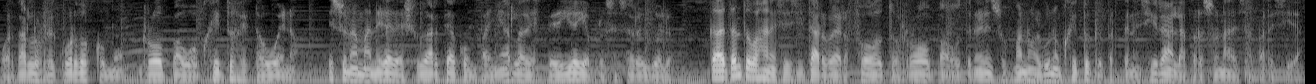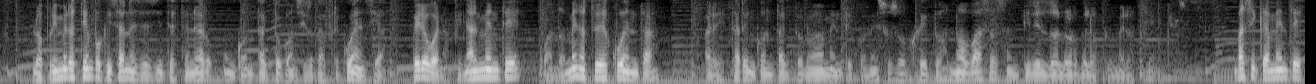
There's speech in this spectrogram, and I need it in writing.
guardar los recuerdos como ropa u objetos está bueno. Es una manera de ayudarte a acompañar la despedida y a procesar el duelo. Cada tanto vas a necesitar ver fotos, ropa o tener en sus manos algún objeto que perteneciera a la persona desaparecida. Los primeros tiempos quizás necesites tener un contacto con cierta frecuencia, pero bueno, finalmente, cuando menos te des cuenta, al estar en contacto nuevamente con esos objetos no vas a sentir el dolor de los primeros tiempos. Básicamente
